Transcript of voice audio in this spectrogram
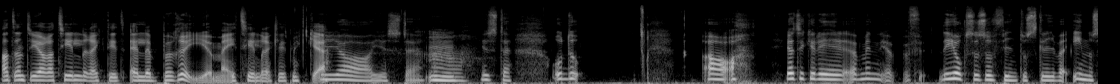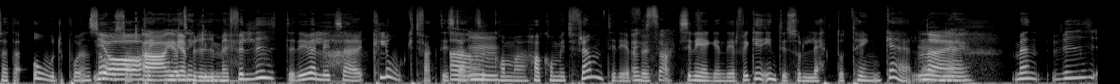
att inte göra tillräckligt eller bry mig tillräckligt mycket. Ja, just det. Mm. Just det. Och då... Ja, jag tycker det är, men, det är också så fint att skriva in och sätta ord på en sån Ja, sak. Tänk ja, om jag jag, bryr mig för lite. Det är väldigt så här klokt faktiskt Ja. att Mm. komma, ha kommit fram till det för Exakt. sin egen del. För det är inte så lätt att tänka heller. Nej. Men vi...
